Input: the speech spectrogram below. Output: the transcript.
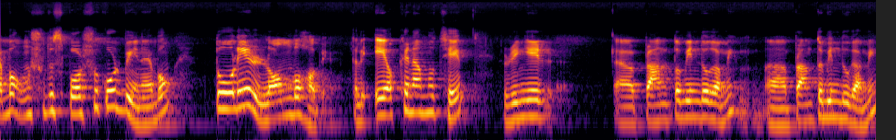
এবং শুধু স্পর্শ করবেই না, এবং তোলের লম্ব হবে। তাহলে এই অক্ষের নাম হচ্ছে রিংয়ের প্রান্তবিন্দুগামী প্রান্তবিন্দুগামী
